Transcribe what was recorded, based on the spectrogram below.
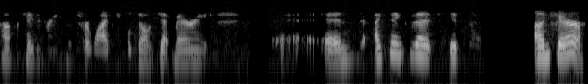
complicated reasons for why people don't get married. And I think that it's unfair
